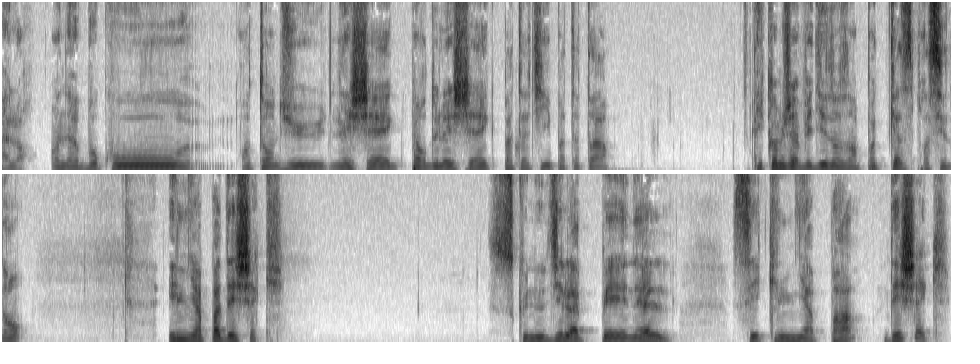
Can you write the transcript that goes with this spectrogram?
Alors, on a beaucoup entendu l'échec, peur de l'échec, patati patata. Et comme j'avais dit dans un podcast précédent, il n'y a pas d'échec. Ce que nous dit la PNL, c'est qu'il n'y a pas d'échec.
